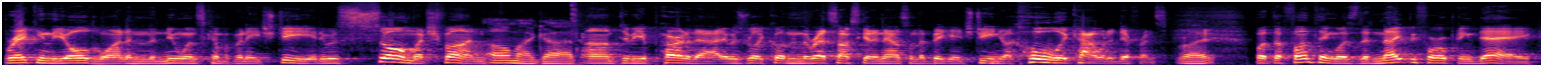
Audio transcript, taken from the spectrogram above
breaking the old one, and the new ones come up in HD. And it was so much fun Oh my God. um, to be a part of that. It was really cool. And then the Red Sox get announced on the big HD, and you're like, "Holy cow, what a difference!" Right. But the fun thing was the night before opening day.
